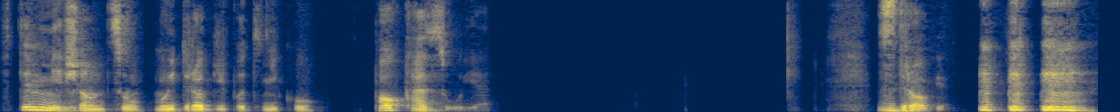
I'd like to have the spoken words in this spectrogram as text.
w tym miesiącu, mój drogi wodniku, pokazuje. Zdrowie.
